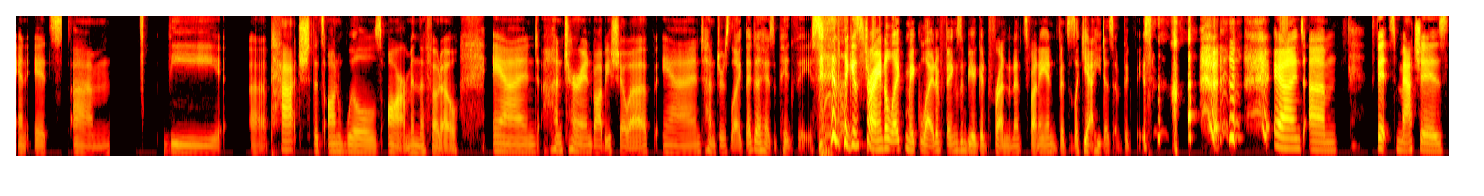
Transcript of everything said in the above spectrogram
and it's um the uh, patch that's on Will's arm in the photo. And Hunter and Bobbi show up, and Hunter's like, that guy has a pig face. like, is trying to like make light of things and be a good friend. And it's funny. And Fitz is like, yeah, he does have a pig face. and um, Fitz matches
